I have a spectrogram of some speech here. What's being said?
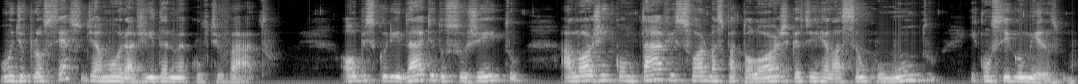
onde o processo de amor à vida não é cultivado. A obscuridade do sujeito aloja incontáveis formas patológicas de relação com o mundo e consigo mesmo.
